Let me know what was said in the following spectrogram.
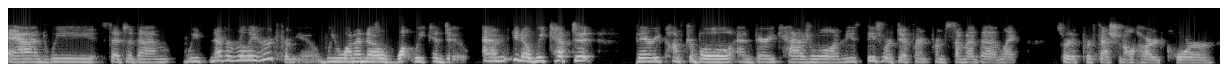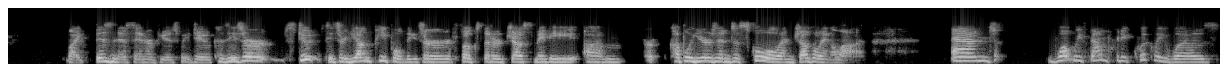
and we said to them we've never really heard from you. We want to know what we can do. And you know we kept it very comfortable and very casual. And these these were different from some of the like sort of professional hardcore like business interviews we do. Because these are students, these are young people, these are folks that are just maybe um, a couple years into school and juggling a lot. And what we found pretty quickly was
